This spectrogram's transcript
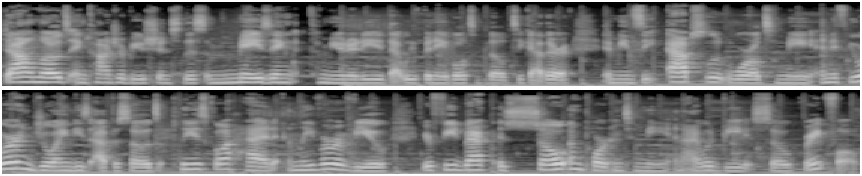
downloads, and contribution to this amazing community that we've been able to build together. It means the absolute world to me. And if you are enjoying these episodes, please go ahead and leave a review. Your feedback is so important to me, and I would be so grateful.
